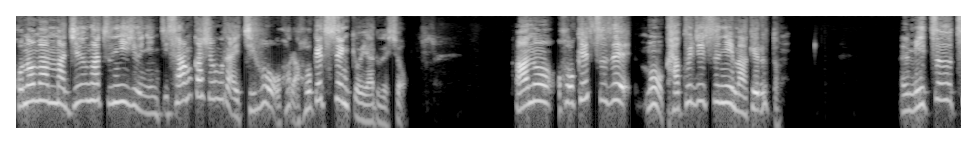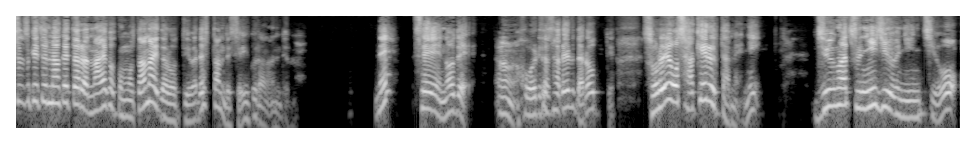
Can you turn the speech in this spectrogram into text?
このまんま10月22日3カ所ぐらい地方、ほら、補欠選挙をやるでしょう。あの補欠でもう確実に負けると。三つ続けて負けたら内閣持たないだろうって言われてたんですよ。いくらなんでも。ね？せーので、うん、放り出されるだろうって。それを避けるために、10月22日を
